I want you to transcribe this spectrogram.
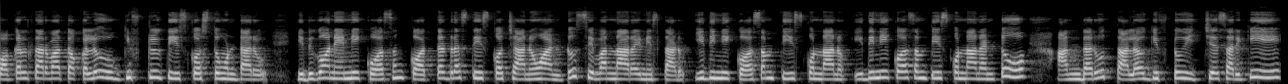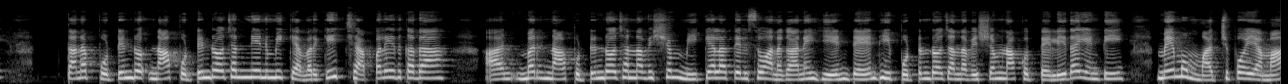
ఒకరి తర్వాత ఒకరు గిఫ్ట్లు తీసుకొస్తూ ఉంటారు. ఇదిగో నేను నీ కోసం కొత్త కొత్త డ్రెస్ తీసుకొచ్చాను అంటూ శివన్నారాయణ ఇస్తాడు. ఇది నీ కోసం తీసుకున్నాను. ఇది నీ కోసం తీసుకున్నానంటూ అందరూ తలో గిఫ్ట్ ఇచ్చేసరికి తన పుట్టినరో నా పుట్టినరోజని నేను మీకెవరికీ చెప్పలేదు కదా? మరి నా పుట్టినరోజు అన్న విషయం మీకెలా తెలుసు అనగానే ఏంటే నీ పుట్టినరోజు అన్న విషయం నాకు తెలీదా ఏంటి? మేము మర్చిపోయామా?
